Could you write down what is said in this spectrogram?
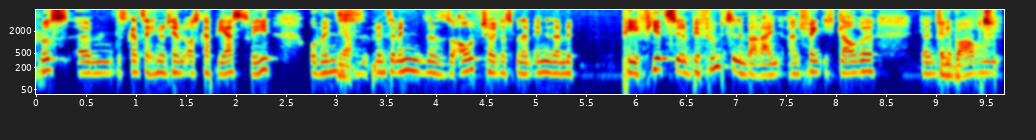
plus ähm, das ganze Hin und Her mit Oscar Piastri. Und wenn Ja. es wenn es am Ende so outturnt, dass man am Ende dann mit P14 und P15 in Bahrain anfängt, ich glaube, dann Wenn überhaupt. Die,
